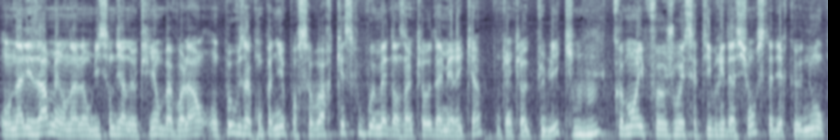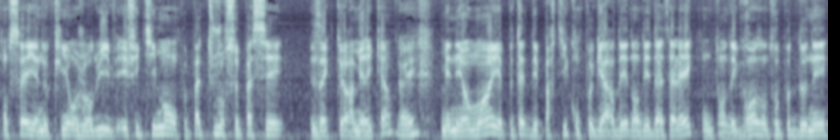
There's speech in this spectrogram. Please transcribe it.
On a les armes et on a l'ambition de dire à nos clients, bah voilà, on peut vous accompagner pour savoir qu'est-ce que vous pouvez mettre dans un cloud américain, donc un cloud public, mhm. comment il faut jouer cette hybridation, c'est-à-dire que nous, on conseille à nos clients aujourd'hui, effectivement, on peut pas toujours se passer des acteurs américains. Mais néanmoins, il y a peut-être des parties qu'on peut garder dans des data lakes, donc dans des grands entrepôts de données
